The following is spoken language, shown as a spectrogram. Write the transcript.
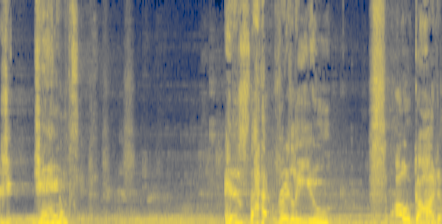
J- James? That really you? Oh God.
